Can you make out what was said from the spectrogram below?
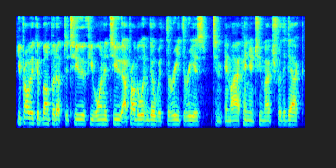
You probably could bump it up to two if you wanted to. I probably wouldn't go with three. Three is, to, in my opinion, too much for the deck.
